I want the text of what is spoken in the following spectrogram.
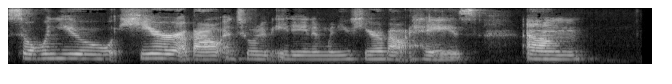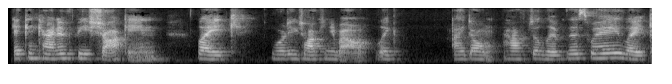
so when you hear about intuitive eating and when you hear about HAES, um, it can kind of be shocking. Like, what are you talking about? Like, I don't have to live this way. Like,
